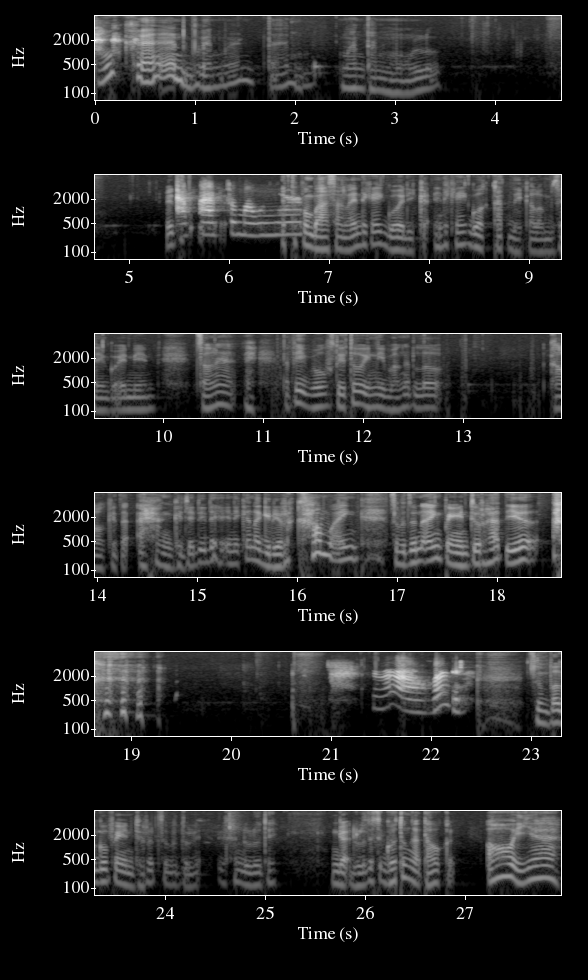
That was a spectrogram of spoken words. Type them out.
Bukan, bukan mantan. Mantan mulu. Itu, apa tuh maunya? itu pembahasan lain ini kayak gue di ini kayak gue cut deh kalau misalnya gue ini. Soalnya eh tapi gue waktu itu ini banget lo kalau kita eh enggak jadi deh. Ini kan lagi direkam aing. Sebetulnya aing pengen curhat ya apa deh. Sumpah gue pengen curhat sebetulnya. Kan dulu teh nggak dulu tuh gue tuh nggak tahu oh iya.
